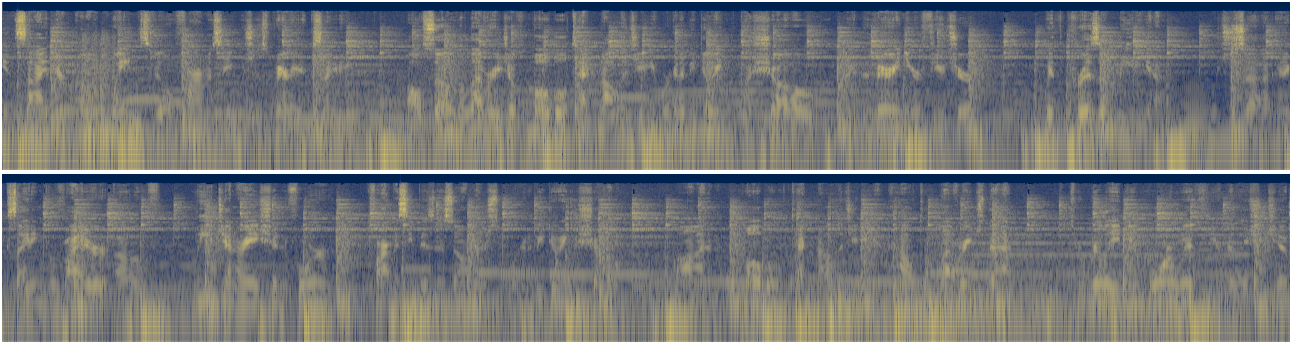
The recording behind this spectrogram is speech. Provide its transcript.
inside their own Waynesville pharmacy, which is very exciting. Also, the leverage of mobile technology. We're going to be doing a show in the very near future with Prism Media, which is uh, an exciting provider of lead generation for pharmacy business owners. We're going to be doing a show on mobile technology and how to leverage that to really do more with your relationship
